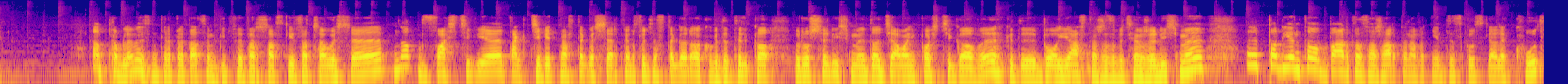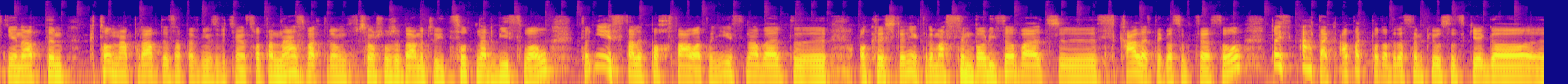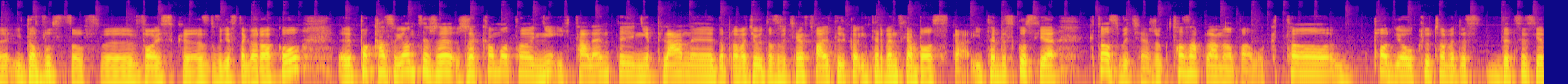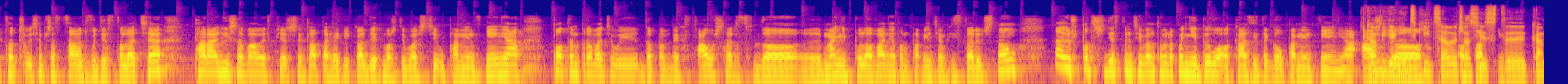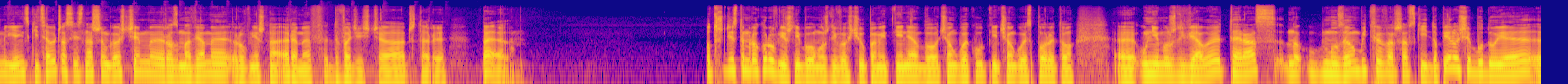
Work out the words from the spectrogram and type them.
A problemy z interpretacją Bitwy Warszawskiej zaczęły się no, właściwie tak 19 sierpnia 20 roku, gdy tylko ruszyliśmy do działań pościgowych, gdy było jasne, że zwyciężyliśmy, e, podjęto bardzo zażarte, nawet nie dyskusje, ale kłótnie nad tym, kto naprawdę zapewnił zwycięstwo. Ta nazwa, którą wciąż używamy, czyli cud nad Wisłą, to nie jest wcale pochwała, to nie jest nawet e, określenie, które ma symbolizować e, skalę tego sukcesu. To jest atak, atak pod adresem Piłsudskiego i dowódców e, wojsk z 20 roku, e, pokazujący, że rzekomo to nie ich talenty, nie plany doprowadziły do zwycięstwa, ale tylko interwencja boska. I te dyskusje, kto zwyciężył, kto zaplanował, kto podjął kluczowe decyzje, toczyły się przez całe dwudziestolecie, paraliżowały w pierwszych latach jakiekolwiek możliwości upamiętnienia, potem prowadziły do pewnych fałszerstw, do y, manipulowania tą pamięcią historyczną, a już po 1939 roku nie było okazji tego upamiętnienia. Kamil Janicki cały czas jest, ostatnich. y, Kamil Janicki cały czas jest naszym gościem. Rozmawiamy również na rmf24.pl. Po 30 roku również nie było możliwości upamiętnienia, bo ciągłe kłótnie, ciągłe spory to e, uniemożliwiały. Teraz no, Muzeum Bitwy Warszawskiej dopiero się buduje. E,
